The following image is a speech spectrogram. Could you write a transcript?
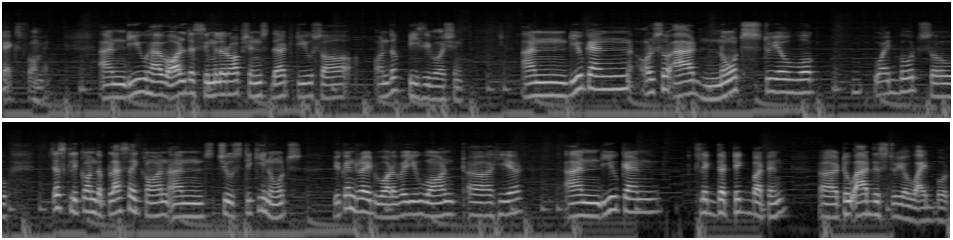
text format. And you have all the similar options that you saw on the PC version. And you can also add notes to your work whiteboard. So just click on the plus icon and choose sticky notes. You can write whatever you want uh, here. And you can click the tick button uh, to add this to your whiteboard.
